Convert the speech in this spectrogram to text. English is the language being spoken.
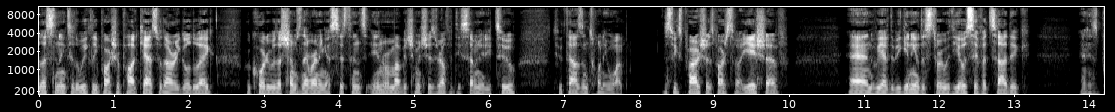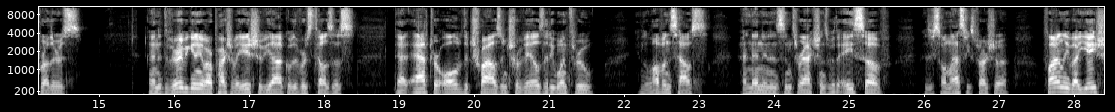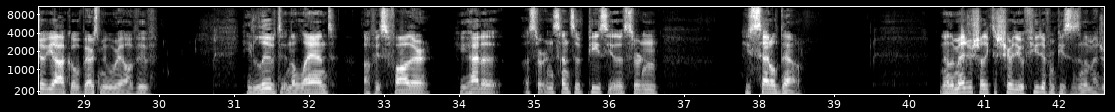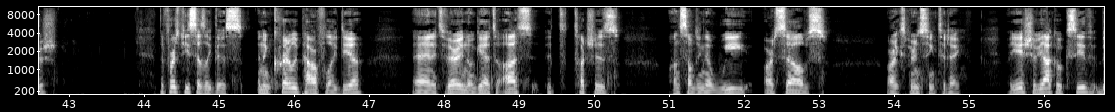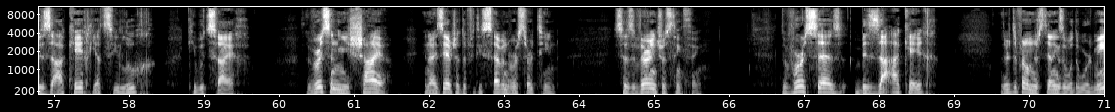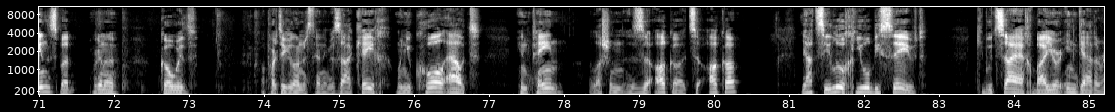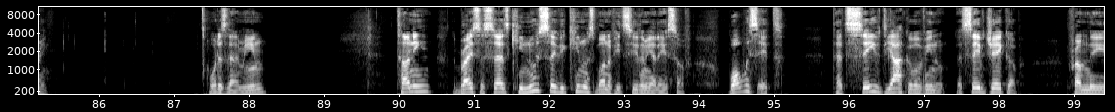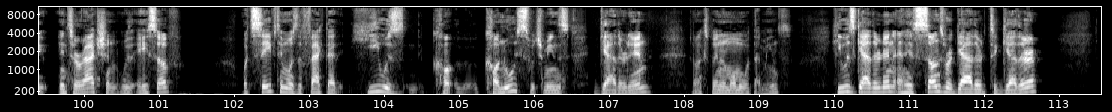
You're listening to the weekly Parsha podcast with Ari Goldwag, recorded with Hashem's never-ending assistance in Ramat Beit Israel 5782, 2021. This week's Parsha is Parsha Vayeshev, and we have the beginning of the story with Yosef Atzadik and his brothers. And at the very beginning of our Parsha Vayeshev Yaakov, the verse tells us that after all of the trials and travails that he went through in Lavan's house, and then in his interactions with Esav, as we saw in last week's Parsha, Finally, Vayeshev Yaakov bears Migurei Aviv. He lived in the land of his father. He had a, a certain sense of peace. He had a certain. He settled down. Now, the Medrash, I'd like to share with you a few different pieces in the Medrash. The first piece says like this an incredibly powerful idea, and it's very nogea to us. It touches on something that we ourselves are experiencing today. Yaakov ksiv b'za'akech yatziluch. The verse in Yeshaya, in Isaiah chapter 57 verse 13, says a very interesting thing. The verse says b'za'akech. There are different understandings of what the word means, but we're going to go with a particular understanding. B'za'akech, when you call out in pain, lashon za'aka, tza'aka, yatziluch, you will be saved, kibbutzayich, by your ingathering. What does that mean? Tani, the Brisa says, Kinusay vikinus bonav hitzilim yad Esav. What was it that saved Yaakov Avinu, that saved Jacob from the interaction with Esav? What saved him was the fact that he was konus, which means gathered in. And I'll explain in a moment what that means. He was gathered in, and his sons were gathered together.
